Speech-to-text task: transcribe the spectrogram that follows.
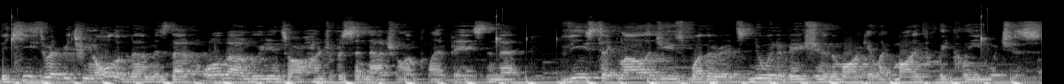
The key thread between all of them is that all of our ingredients are 100% natural and plant based, and that these technologies, whether it's new innovation in the market like Mindfully Clean, which is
